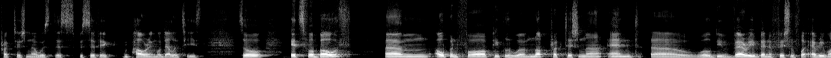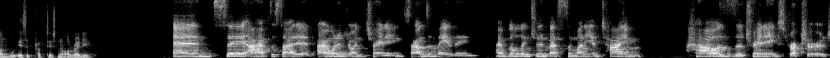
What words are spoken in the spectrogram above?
practitioner with this specific empowering modalities. So it's for both, um, open for people who are not practitioner and uh, will be very beneficial for everyone who is a practitioner already. And say I have decided I want to join the training, sounds amazing. I'm willing to invest some money and time how is the training structured?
